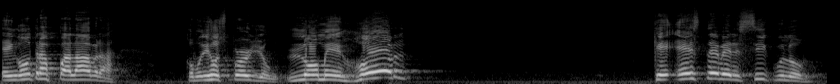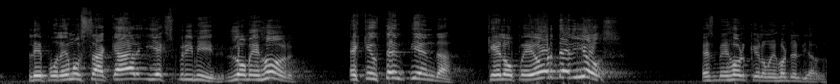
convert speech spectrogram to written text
En otras palabras, como dijo Spurgeon, lo mejor que este versículo le podemos sacar y exprimir, lo mejor es que usted entienda que lo peor de Dios es mejor que lo mejor del diablo.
